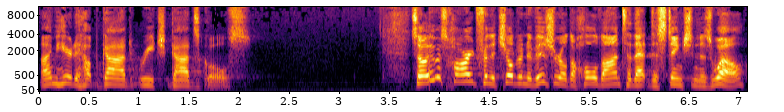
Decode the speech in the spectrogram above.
I'm here to help God reach God's goals. So it was hard for the children of Israel to hold on to that distinction as well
